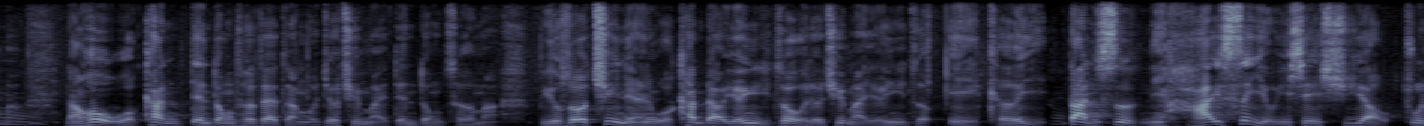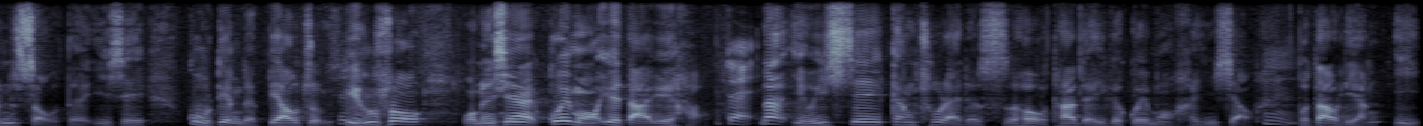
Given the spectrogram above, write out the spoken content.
嘛。然后我看电动车在涨，我就去买电动车嘛。比如说去年我看到元宇宙，我就去买元宇宙也可以。但是你还是有一些需要遵守的一些固定的标准，比如说我们现在规模越大越好。对那有一些刚出来的时候，它的一个规模很小，不到两亿，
